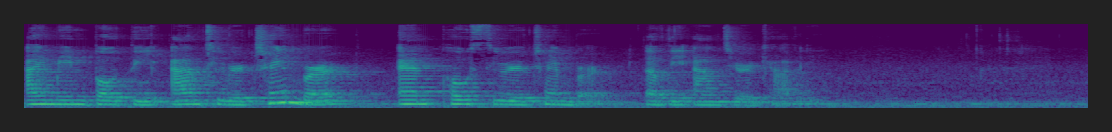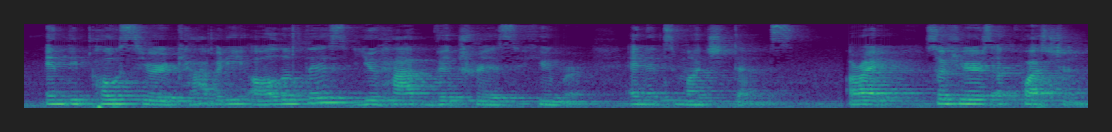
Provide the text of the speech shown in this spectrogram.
I mean both the anterior chamber and posterior chamber of the anterior cavity. In the posterior cavity, all of this, you have vitreous humor and it's much dense. All right, so here's a question.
